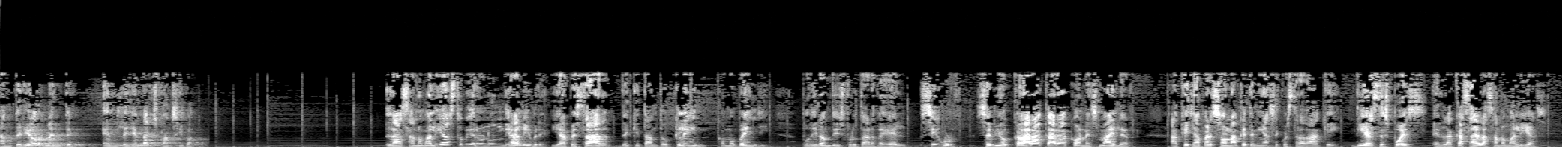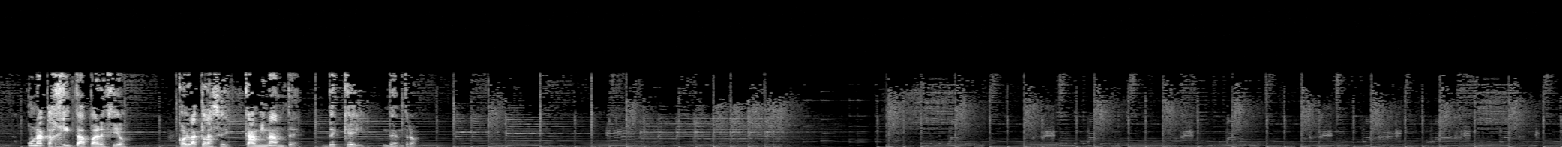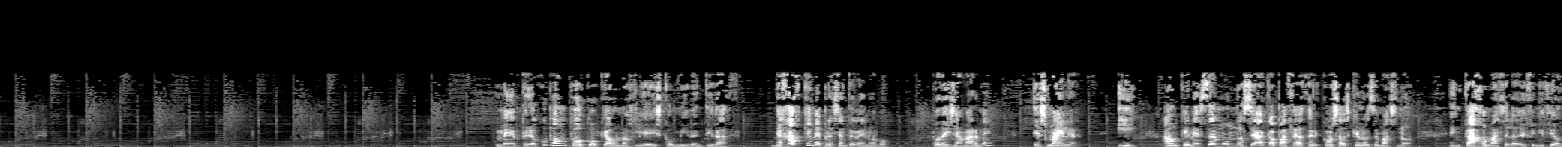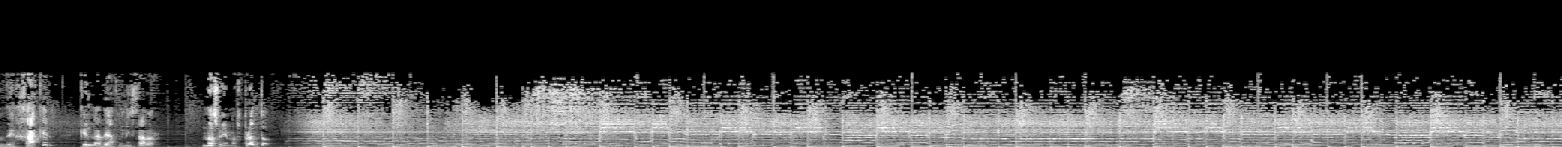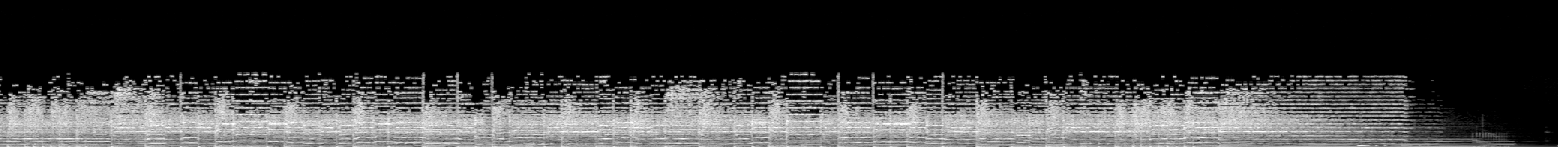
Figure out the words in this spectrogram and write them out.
Anteriormente, en Leyenda Expansiva. Las anomalías tuvieron un día libre y a pesar de que tanto Klein como Benji pudieron disfrutar de él, Sigurd se vio cara a cara con Smiler, aquella persona que tenía secuestrada a Kay. Días después, en la casa de las anomalías, una cajita apareció con la clase caminante de Kay dentro. Me preocupa un poco que aún os liéis con mi identidad. Dejad que me presente de nuevo. Podéis llamarme Smiler. Y, aunque en este mundo sea capaz de hacer cosas que los demás no, encajo más en la definición de hacker que en la de administrador. Nos vemos pronto.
